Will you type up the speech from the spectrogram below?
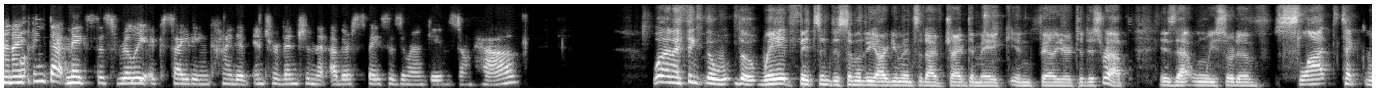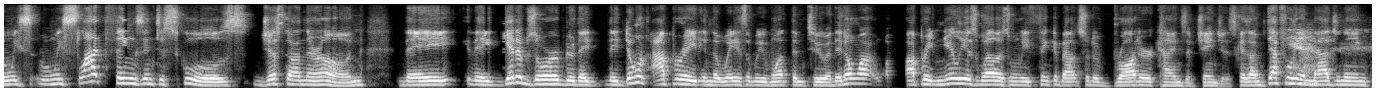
And I think that makes this really exciting kind of intervention that other spaces around games don't have. Well, and I think the the way it fits into some of the arguments that I've tried to make in failure to disrupt is that when we sort of slot tech when we when we slot things into schools just on their own, they they get absorbed or they they don't operate in the ways that we want them to, and they don't want operate nearly as well as when we think about sort of broader kinds of changes. Because I'm definitely Yeah. imagining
